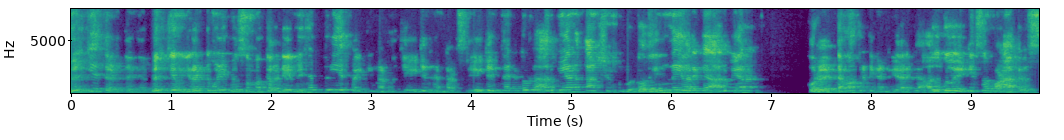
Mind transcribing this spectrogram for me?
பெல்ஜியத்தை எடுத்துங்க. பெல்ஜியம் இரண்டு மொழி பேசும் மக்களுடைய மிகப்பெரிய ஃபைட்டிங் நடந்துச்சு. எயிட்டீன் ஹண்ட்ரட்ஸ் எயிட்டீன் ஹண்ட்ரட்ல அருமையான கான்ஸ்டியூஷன் கொண்டு வந்து இன்னை வரைக்கும் அருமையான ஒரு டெமோக்ராட்டிக் கண்ட்ரியா இருக்கு. அதுதோ இட் இஸ் மனாக்ரஸ்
